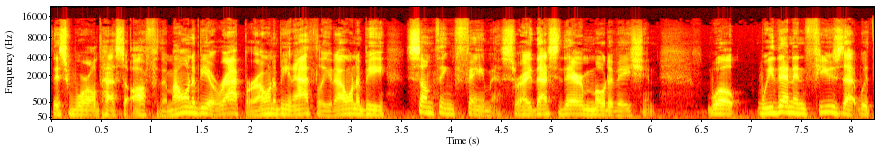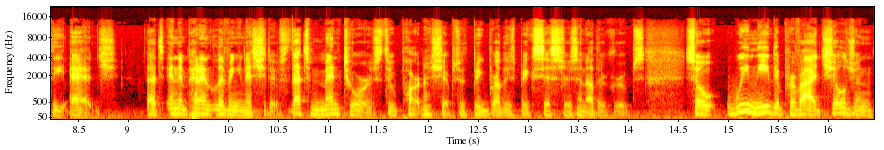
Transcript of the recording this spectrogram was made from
this world has to offer them. I want to be a rapper. I want to be an athlete. I want to be something famous, right? That's their motivation. Well, we then infuse that with the edge. That's independent living initiatives. That's mentors through partnerships with Big Brothers, Big Sisters, and other groups. So we need to provide children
